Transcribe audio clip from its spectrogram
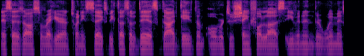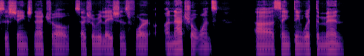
it says also right here on 26, because of this, God gave them over to shameful lust, even in their women's exchange natural sexual relations for unnatural ones. Uh, same thing with the men.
